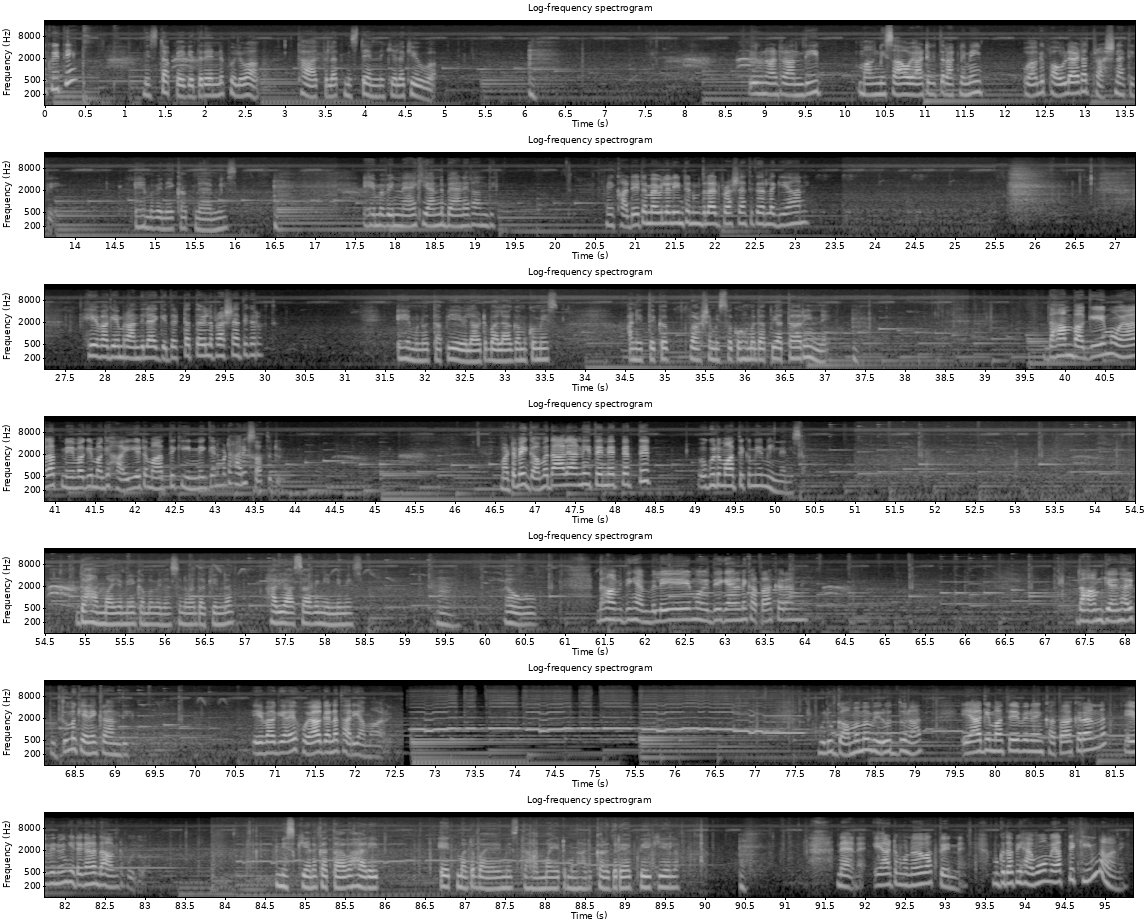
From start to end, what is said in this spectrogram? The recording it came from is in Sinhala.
කියන්නකු ඉතින්? මිස්ට අපේ ගෙදර එන්න පුළුවන්. තාත්තලත් මිස්ට එන්න කියලා කිව්වා. එවුනාට රන්දී මං නිසා ඔයාට විතරක් නෙමෙයි ඔයාගේ පවුලයටත් ප්‍රශ්න ඇතිවේ එහෙම වෙන එකක් නෑමිස් එහෙම වෙන්න නෑ කියන්න බෑනෙ රන්දි. මේ කඩේට මැවිලලින්ට මුදලාට ප්‍රශ්න ඇති කරලා ගියානි ඒ වගේ රන්දිලා ගෙදටත් ඇවිල ප්‍රශ්න ඇති කරොත්? එහෙමුණොත් අපි ඒ වෙලාවට බලාගමුකො මිස්. අනිත් එක වර්ෂ මිස්ව කොහොමද අපි අතාරන්නේ? දහම් වගේම ඔයාලත් මේ වගේ මගේ හයියට මාත්‍යක ඉන්න ගැනමට හරි සතුටුයි. මට මේ ගම දාලා යන්න හිතෙන්නෙත් නැත්තේ ඔගුල මාත්‍යක මෙම ඉන්න නිසා. දහම් අය මේ ගම වෙනසනවා දකින්න හරි ආසාාවෙන් ඉන්න මිස්. ඔව්. දහම ඉතින් හැම්වලේ මොයදේ ගැනන කතා කරන්නේ. දහම් ගැන හරි පුද්දුම කෙනෙක් රන්දි. ඒ වගේ අය හොයා ගන්න හරි අමාරුයි. මුළු ගමම විරුද්ධනත් එයාගේ මතය වෙනුවෙන් කතා කරන්න ඒ වෙනුවෙන් හිටගැන දාමට පුළුව මිස් කියන කතාව හරි ඒත් මට බයයි මිස් දහම්මයට මොනහරි කරදරයක් වේ කියලා. නෑ නෑ. එයාට මොනවත් වෙන්න මොකද අපි හැමෝම එයත් එක්ක ඉන්නවානේ.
